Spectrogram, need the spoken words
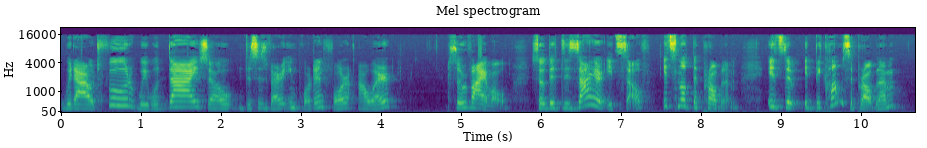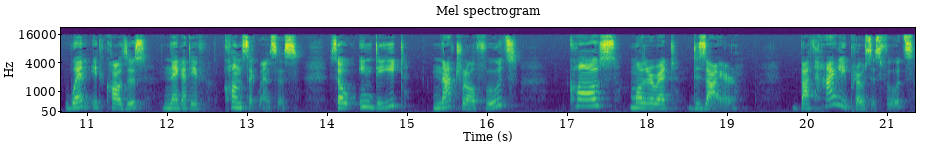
without food we would die. So this is very important for our survival. So the desire itself it's not the problem. It's the it becomes a problem when it causes negative consequences. So indeed natural foods cause moderate desire but highly processed foods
